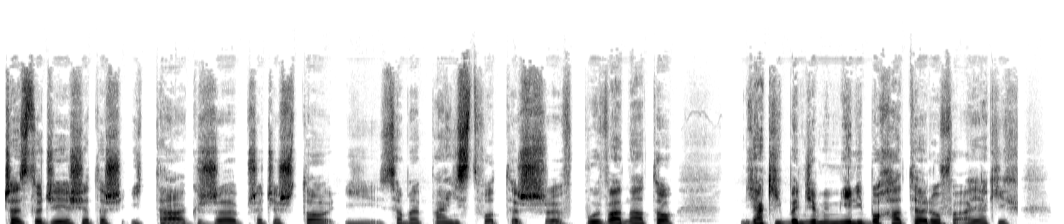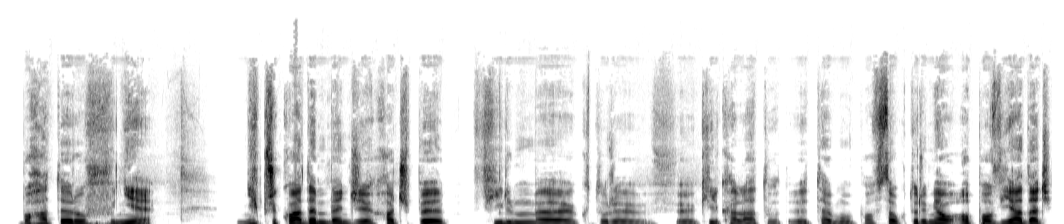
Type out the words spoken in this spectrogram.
często dzieje się też i tak, że przecież to i same państwo też wpływa na to, jakich będziemy mieli bohaterów, a jakich bohaterów nie. Niech przykładem będzie choćby film, e, który kilka lat e, temu powstał, który miał opowiadać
